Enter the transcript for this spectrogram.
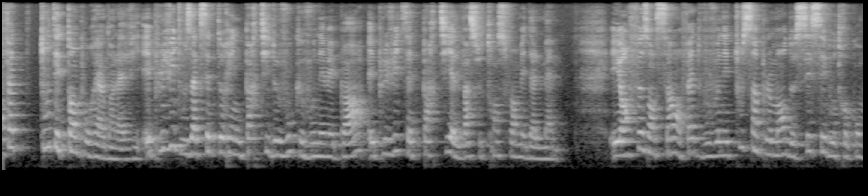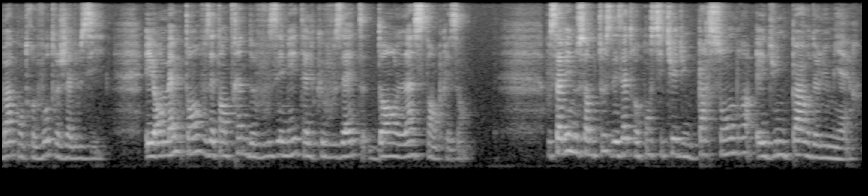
fait, tout est temporaire dans la vie. Et plus vite vous accepterez une partie de vous que vous n'aimez pas, et plus vite cette partie, elle va se transformer d'elle-même. Et en faisant ça, en fait, vous venez tout simplement de cesser votre combat contre votre jalousie. Et en même temps, vous êtes en train de vous aimer tel que vous êtes dans l'instant présent. Vous savez, nous sommes tous des êtres constitués d'une part sombre et d'une part de lumière.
